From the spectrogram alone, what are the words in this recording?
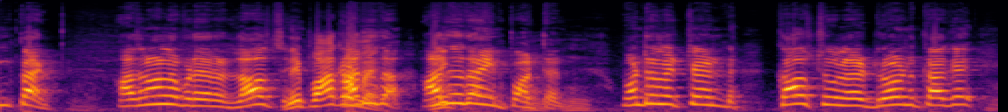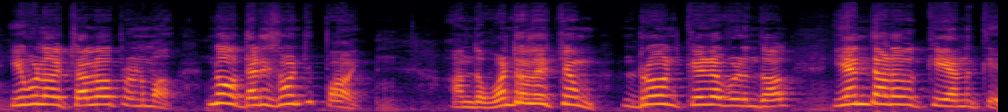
இம்பாக்ட் அதனால விளையாட லாஸ். அதுதான் அதுதான் இம்பார்ட்டன்ட் ஒன்றரை லட்சம் காஸ்ட் உள்ள ட்ரோனுக்காக இவ்வளவு செலவு பண்ணுமா no that is not the point அந்த ஒன்றரை லட்சம் ட்ரோன் கீழே விழுந்தால் எந்த அளவுக்கு எனக்கு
